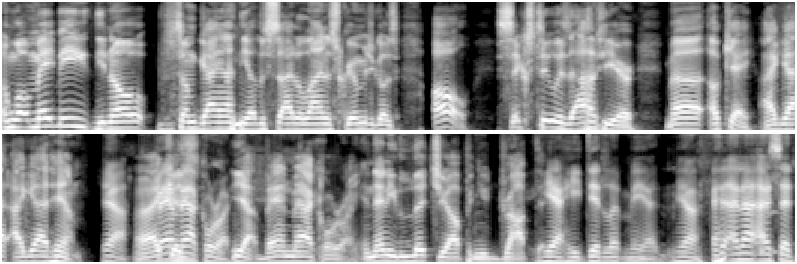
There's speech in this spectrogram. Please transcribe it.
Well, maybe you know some guy on the other side of the line of scrimmage goes, "Oh, six two is out here. Uh, okay, I got I got him." Yeah, All right, Vann McElroy. Yeah, Vann McElroy, and then he lit you up and you dropped it. Yeah, he did let me in. Yeah. And, and I, I said,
